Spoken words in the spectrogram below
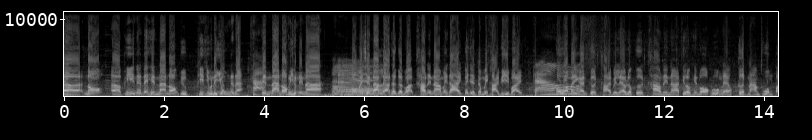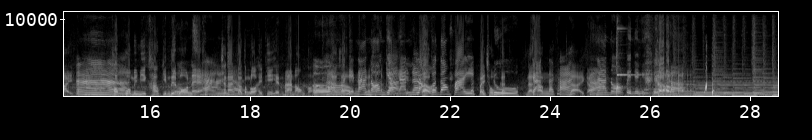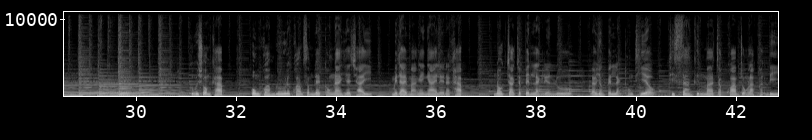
เอ่อน้องเอ่อพี่เนี่ยได้เห็นหน้าน้องคือพี่ที่อยู่ในยุ้งเนี่ยนะค่ะเห็นหน้าน้องอยู่ในนา อ๋อ เพราะไม่เช่นนั้นแล้วถ้าเกิดว่าข้าวในนาไม่ได้ก็จะจะไม่ขายพี่ไป ค่ะอ๋อเพราะว่าไม่งั้นเกิดขายไปแล้ว แล้วเกิดข้าวในนาที่เราเห็นว่าออกรวงแล้ว เกิดน้ำท่วมไป อ่า ครอบครัวไม่มีข้าวกินเดือดร้อนแน่ค่ะฉะนั้นก็ต้องรอให้พี่เห็นหน้าน้องก่อนเออ นะครับเห็นหน้าน้องอย่างนั้นเห็นหน้าเราก็ต้องไปไปชมดูกันนะกัครันบนะคะ ได้ครับค่ะหน้าน้องเป็นยังไง ครับ ค่ะ คุณผู้ชมครับ องค์ความรู้และความสำเร็จของนายเฮียชัยไม่ได้มาง่ายๆเลยนะครับ นอกจากจะเป็นแหล่งเรียนรู้ แล้วยังเป็นแหล่งท่องเที่ยวที่สร้างขึ้นมาจากความจงรักภักดี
